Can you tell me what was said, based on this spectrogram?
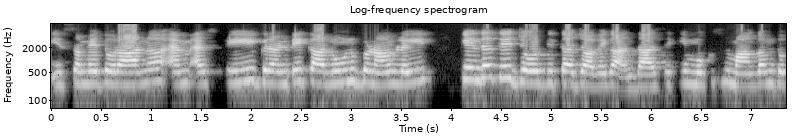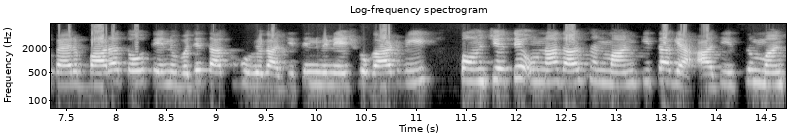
ਇਸ ਸਮੇਂ ਦੌਰਾਨ ਐਮਐਸਪੀ ਗਰੰਟੀ ਕਾਨੂੰਨ ਬਣਾਉਣ ਲਈ ਕੇਂਦਰ ਤੇ ਜ਼ੋਰ ਦਿੱਤਾ ਜਾਵੇਗਾ। ਦੱਸਦੇ ਕਿ ਮੁੱਖ ਸਮਾਗਮ ਦੁਪਹਿਰ 12 ਤੋਂ 3 ਵਜੇ ਤੱਕ ਹੋਵੇਗਾ ਜਿਤਨ ਵਿਨੇਸ਼ ਫੋਗਾਟ ਵੀ ਪਹੁੰਚੇ ਤੇ ਉਹਨਾਂ ਦਾ ਸਨਮਾਨ ਕੀਤਾ ਗਿਆ। ਅੱਜ ਇਸ ਮੰਚ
